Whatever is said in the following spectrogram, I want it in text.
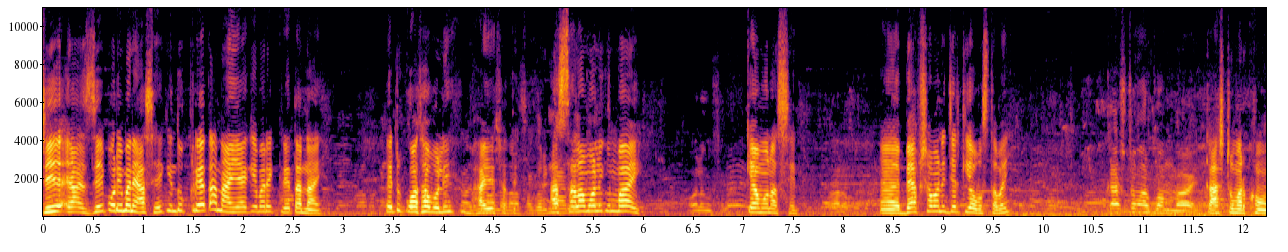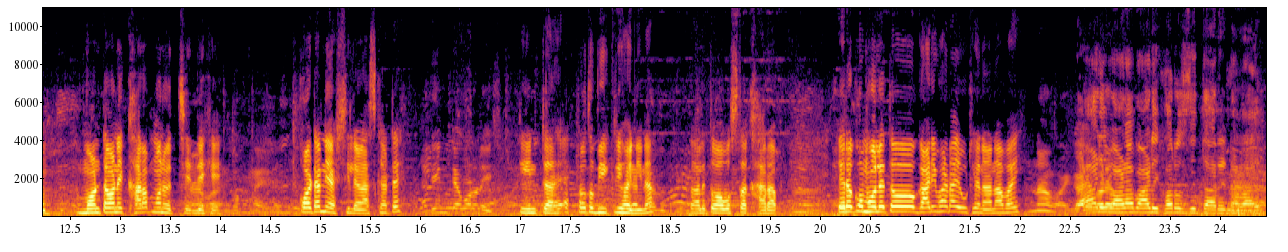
যে যে পরিমাণে আছে কিন্তু ক্রেতা নাই একেবারে ক্রেতা নাই। একটু কথা বলি ভাইয়ের সাথে। আসসালামু আলাইকুম ভাই। কেমন আছেন? ব্যবসা বাণিজ্যের কি অবস্থা ভাই? কাস্টমার কম ভাই। কাস্টমার কম। মনটা অনেক খারাপ মনে হচ্ছে দেখে। কয়টা নিয়ে আসছিলেন আজকে হাটে? তিনটা একটাও তো বিক্রি হয়নি না? তাহলে তো অবস্থা খারাপ। এরকম হলে তো গাড়ি ভাড়ায় উঠে না না ভাই? না ভাই গাড়ি ভাড়া বাড়ি খরচ দিতে পারি না ভাই। আহ,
